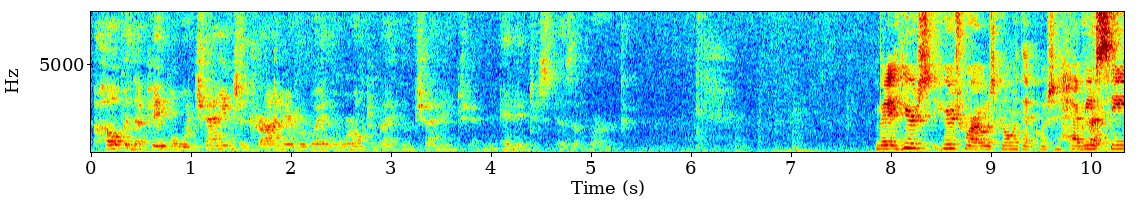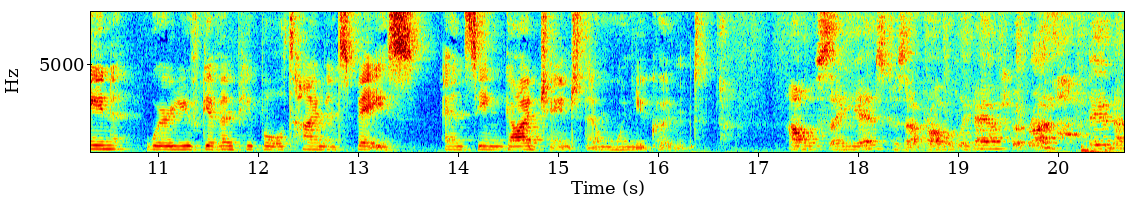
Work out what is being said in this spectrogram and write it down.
hoping that people would change and trying every way in the world to make them change, and, and it just doesn't work. But here's here's where I was going with that question. Have you seen where you've given people time and space and seen God change them when you couldn't? I will say yes because I probably have, but right offhand I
